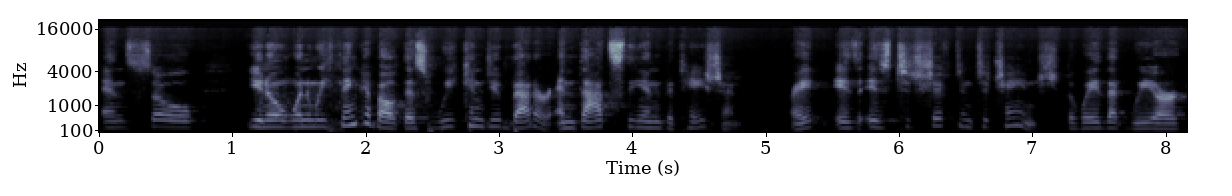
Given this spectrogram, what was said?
And so you know when we think about this we can do better and that's the invitation right? Is is to shift and to change the way that we are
